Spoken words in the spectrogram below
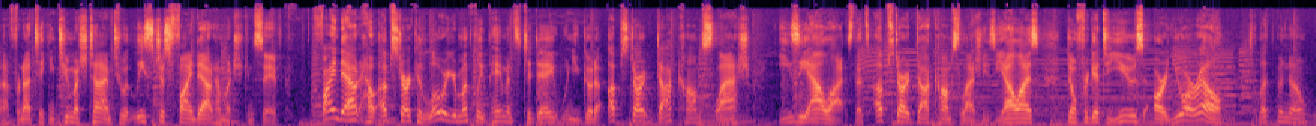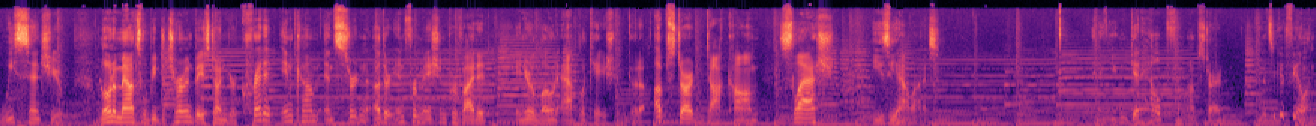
uh, for not taking too much time to at least just find out how much you can save. Find out how Upstart can lower your monthly payments today when you go to upstart.com slash Easy Allies. That's upstart.com slash easy allies. Don't forget to use our URL to let them know we sent you. Loan amounts will be determined based on your credit, income, and certain other information provided in your loan application. Go to upstart.com slash easy allies. And if you can get help from Upstart, that's a good feeling.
